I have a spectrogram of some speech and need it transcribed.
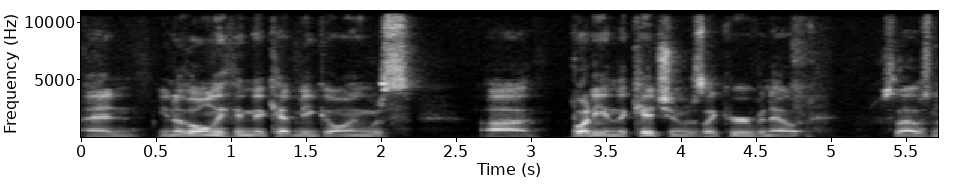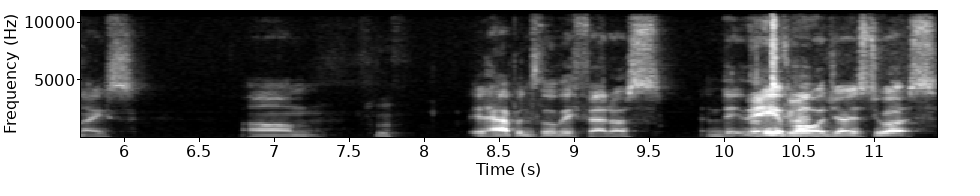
And you know, the only thing that kept me going was uh, Buddy in the kitchen was like grooving out, so that was nice. Um, It happens though. They fed us and they, they That's good. apologized to us.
